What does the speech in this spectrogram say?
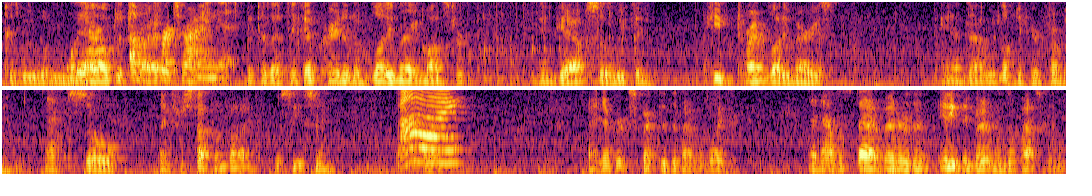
because we would We are love to try up it. for trying it. because I think I've created a Bloody Mary monster in Gab so we can keep trying Bloody Marys. And uh, we'd love to hear from you. Yes. So thanks for stopping by. We'll see you soon. bye. I never expected that I would like The double that better than anything better than the Tabasco one.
